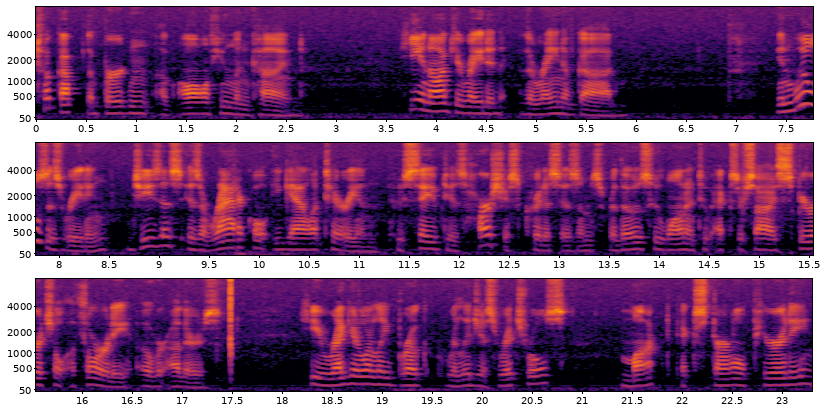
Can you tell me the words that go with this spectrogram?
took up the burden of all humankind. He inaugurated the reign of God. In Wills's reading, Jesus is a radical egalitarian who saved his harshest criticisms for those who wanted to exercise spiritual authority over others. He regularly broke religious rituals, mocked external purity,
